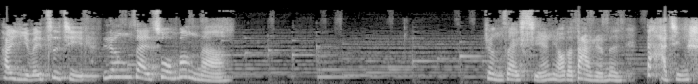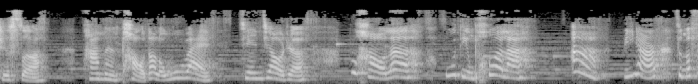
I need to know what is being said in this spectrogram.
他以为自己仍在做梦呢。正在闲聊的大人们大惊失色，他们跑到了屋外，尖叫着：“不好了，屋顶破了！”啊！比尔怎么飞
